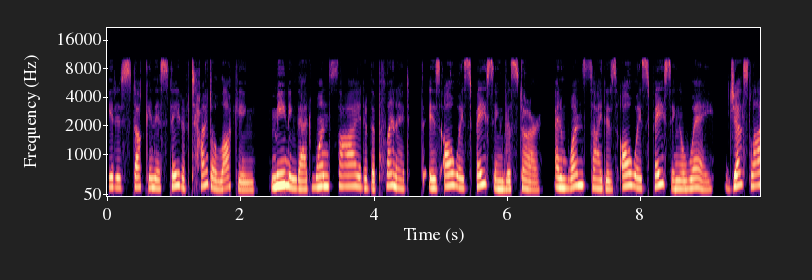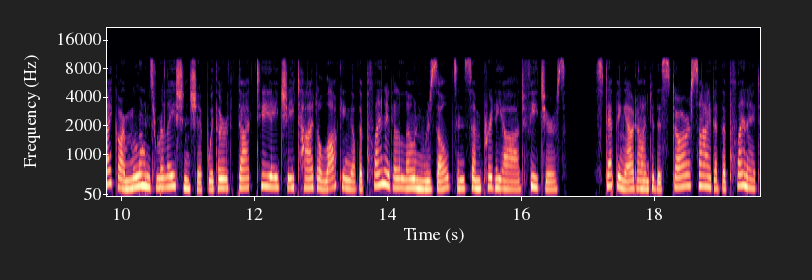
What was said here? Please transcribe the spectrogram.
it is stuck in a state of tidal locking, meaning that one side of the planet is always facing the star and one side is always facing away, just like our moon's relationship with Earth. The tidal locking of the planet alone results in some pretty odd features. Stepping out onto the star side of the planet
